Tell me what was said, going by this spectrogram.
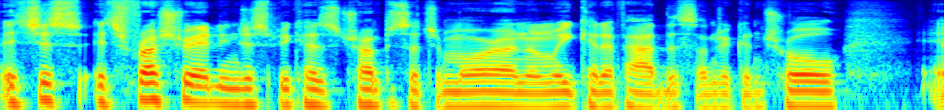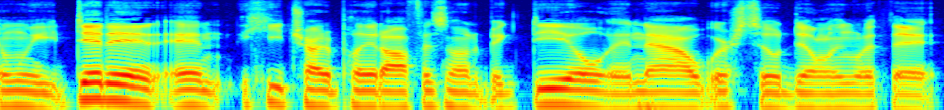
it's just it's frustrating just because trump is such a moron and we could have had this under control and we didn't and he tried to play it off as not a big deal and now we're still dealing with it.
